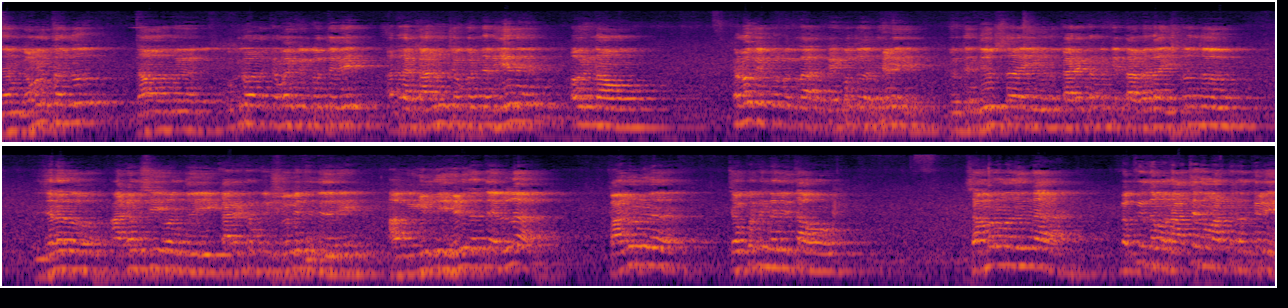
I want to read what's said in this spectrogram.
ನಮ್ಮ ಗಮನ ತಂದು ನಾವು ಉಗ್ರವಾದ ಕ್ರಮ ಕೈಗೊಳ್ತೇವೆ. ಅದರ ಕಾನೂನು ಚೌಕಟ್ಟಿನಲ್ಲಿ ಏನು ಅವ್ರಿಗೆ ನಾವು ಕ್ರಮ ಕೈಗೊಳ್ಬೇಕಲ್ಲ ಕೈಗೊಳ್ತೇವೆ ಅಂತ ಹೇಳಿ ಇವತ್ತಿನ ದಿವಸ ಈ ಒಂದು ಕಾರ್ಯಕ್ರಮಕ್ಕೆ ತಾವೆಲ್ಲ ಇಷ್ಟೊಂದು ಜನರು ಆಗಮಿಸಿ ಒಂದು ಈ ಕಾರ್ಯಕ್ರಮಕ್ಕೆ ಶೋಭೆ ತಂದಿದ್ದೀರಿ. ಹಾಗೆ ಇಲ್ಲಿ ಹೇಳಿದಂತೆ ಎಲ್ಲ ಕಾನೂನಿನ ಚೌಕಟ್ಟಿನಲ್ಲಿ ತಾವು ಸಂಭ್ರಮದಿಂದ ಬಕ್ರೀದವನ್ನು ಆಚರಣೆ ಮಾಡ್ತಾರೆ ಅಂತೇಳಿ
